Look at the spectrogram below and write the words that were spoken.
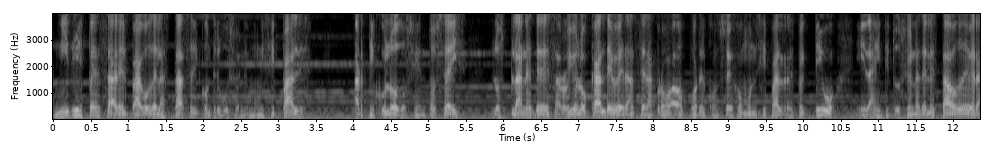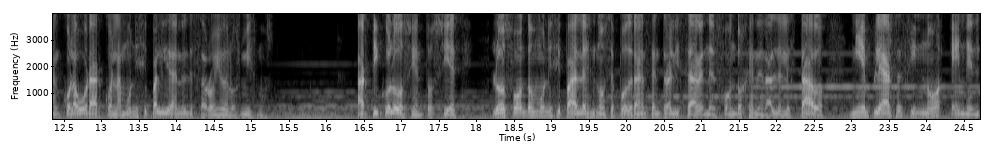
ni dispensar el pago de las tasas y contribuciones municipales. Artículo 206. Los planes de desarrollo local deberán ser aprobados por el Consejo Municipal respectivo y las instituciones del Estado deberán colaborar con la municipalidad en el desarrollo de los mismos. Artículo 207. Los fondos municipales no se podrán centralizar en el Fondo General del Estado, ni emplearse sino en el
